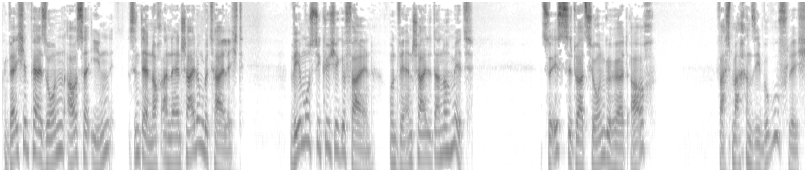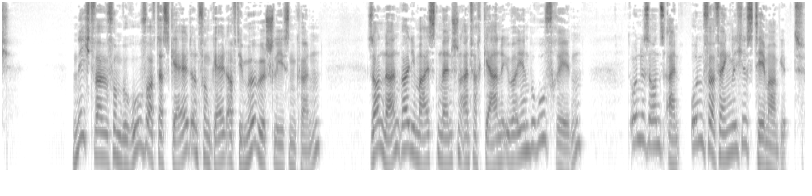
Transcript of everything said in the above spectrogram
welche Personen außer Ihnen sind denn noch an der Entscheidung beteiligt? Wem muss die Küche gefallen und wer entscheidet dann noch mit? Zur Ist-Situation gehört auch, was machen Sie beruflich? Nicht, weil wir vom Beruf auf das Geld und vom Geld auf die Möbel schließen können, sondern weil die meisten Menschen einfach gerne über ihren Beruf reden und es uns ein unverfängliches Thema gibt.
